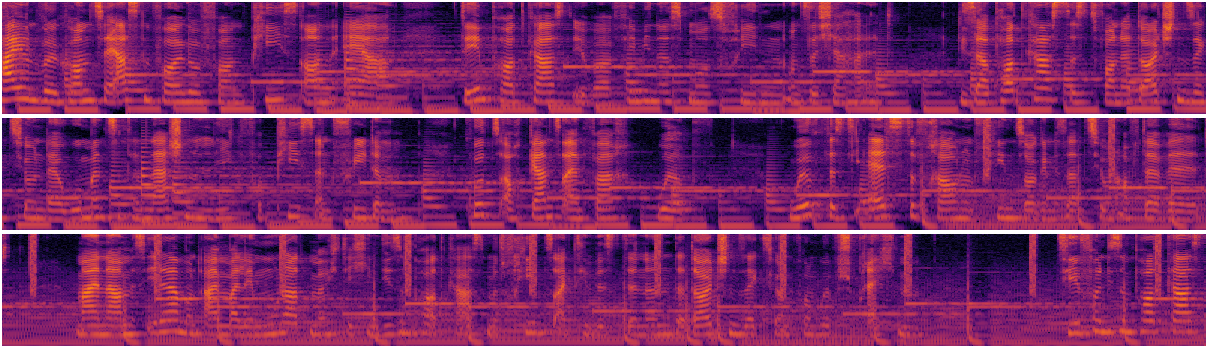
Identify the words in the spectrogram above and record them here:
Hi und willkommen zur ersten Folge von Peace on Air, dem Podcast über Feminismus, Frieden und Sicherheit. Dieser Podcast ist von der deutschen Sektion der Women's International League for Peace and Freedom, kurz auch ganz einfach WILF. WILF ist die älteste Frauen- und Friedensorganisation auf der Welt. Mein Name ist Idam und einmal im Monat möchte ich in diesem Podcast mit Friedensaktivistinnen der deutschen Sektion von WILF sprechen. Ziel von diesem Podcast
